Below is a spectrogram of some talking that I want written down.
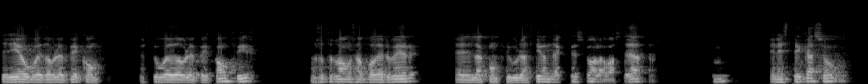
sería wp-config. En este wp-config nosotros vamos a poder ver eh, la configuración de acceso a la base de datos. En este caso,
